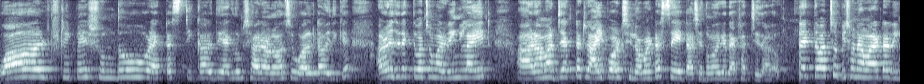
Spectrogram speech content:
ওয়ার্ল্ড ট্রিপের সুন্দর একটা স্টিকার দিয়ে একদম সাজানো আছে ওয়ালটা ওইদিকে। আর ওই যে দেখতে পাচ্ছ আমার রিং লাইট। আর আমার যে একটা ট্রাইপড ছিল, আমার একটা সেট আছে, তোমাদেরকে দেখাচ্ছি, দাঁড়াও। দেখতে পাচ্ছ, পিছনে আমার একটা রিং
